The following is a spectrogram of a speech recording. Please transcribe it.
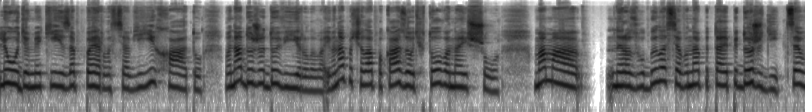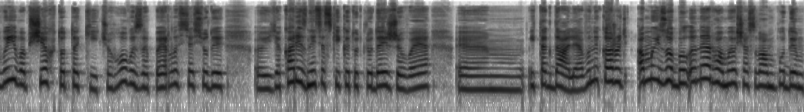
людям, які заперлися в її хату. Вона дуже довірлива, і вона почала показувати, хто вона і що. Мама не розгубилася, вона питає: підождіть, це ви взагалі хто такі? Чого ви заперлися сюди? Е, Яка різниця, скільки тут людей живе? Ем, і так далі. А вони кажуть: а ми з обленерго, ми зараз вам будемо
